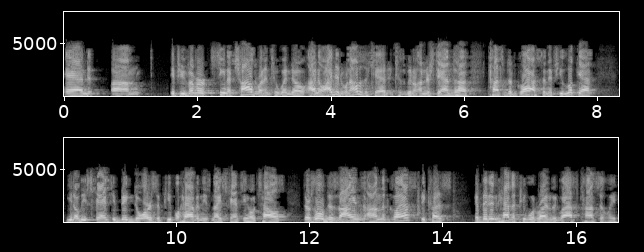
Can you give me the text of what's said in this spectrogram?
And um, if you've ever seen a child run into a window, I know I did when I was a kid because we don't understand the concept of glass. And if you look at you know, these fancy big doors that people have in these nice fancy hotels, there's little designs on the glass because if they didn't have that, people would run into the glass constantly.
